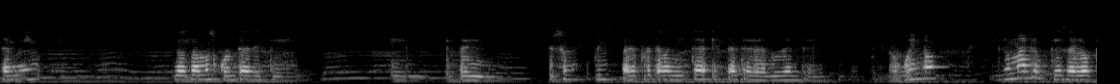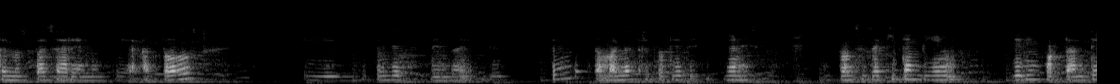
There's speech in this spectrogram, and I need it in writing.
También nos damos cuenta de que el, personaje principal, el protagonista, está entre la duda entre elegir entre lo bueno y lo malo, que es algo que nos pasa realmente a, todos y depende de, tomar nuestras propias decisiones. Entonces aquí también es importante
